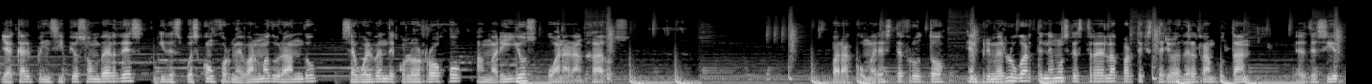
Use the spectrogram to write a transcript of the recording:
ya que al principio son verdes y después conforme van madurando se vuelven de color rojo, amarillos o anaranjados. Para comer este fruto, en primer lugar tenemos que extraer la parte exterior del rambután, es decir,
